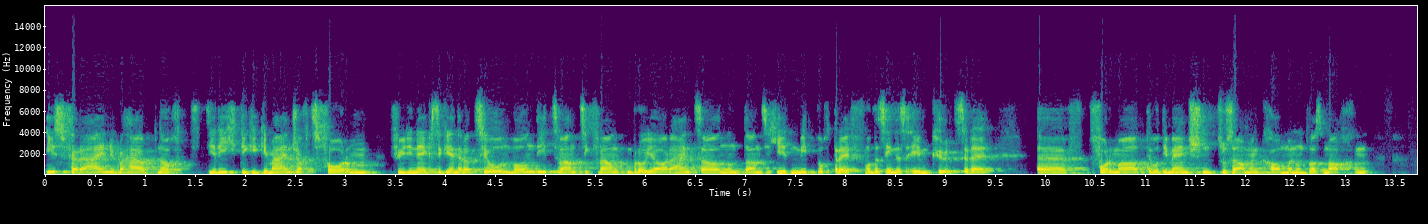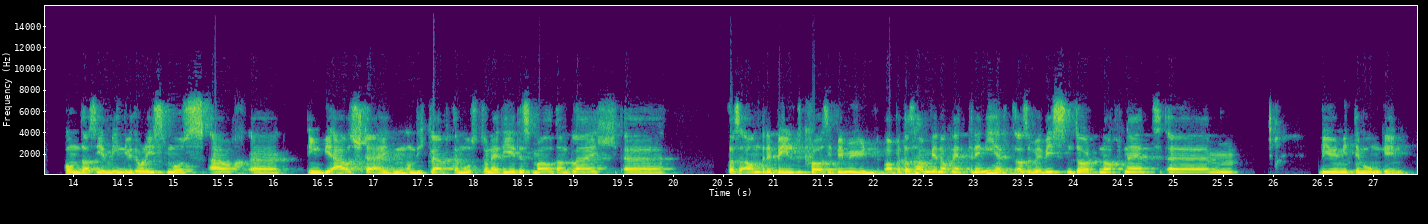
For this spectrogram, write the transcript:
Ist Verein überhaupt noch die richtige Gemeinschaftsform für die nächste Generation? Wollen die 20 Franken pro Jahr einzahlen und dann sich jeden Mittwoch treffen oder sind das eben kürzere äh, Formate, wo die Menschen zusammenkommen und was machen und aus ihrem Individualismus auch äh, irgendwie aussteigen. Und ich glaube, da musst du nicht jedes Mal dann gleich äh, das andere Bild quasi bemühen. Aber das haben wir noch nicht trainiert. Also wir wissen dort noch nicht, ähm, wie wir mit dem umgehen.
